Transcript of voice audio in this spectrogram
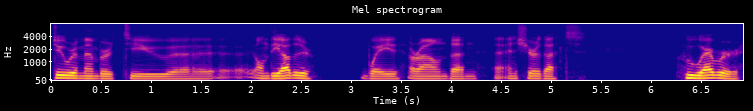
do remember to, uh, on the other way around, then uh, ensure that whoever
